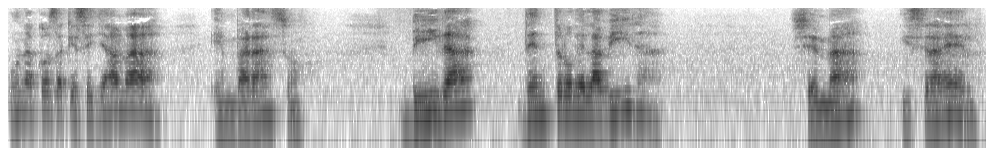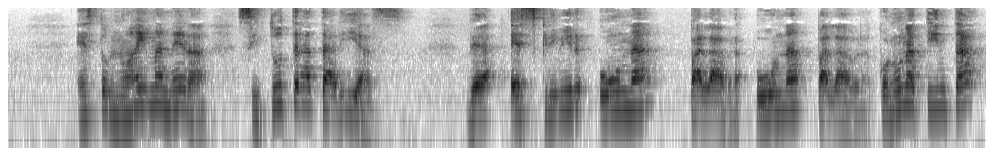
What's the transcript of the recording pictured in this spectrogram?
una cosa que se llama embarazo vida dentro de la vida. Shema Israel. Esto no hay manera. Si tú tratarías de escribir una palabra, una palabra, con una tinta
